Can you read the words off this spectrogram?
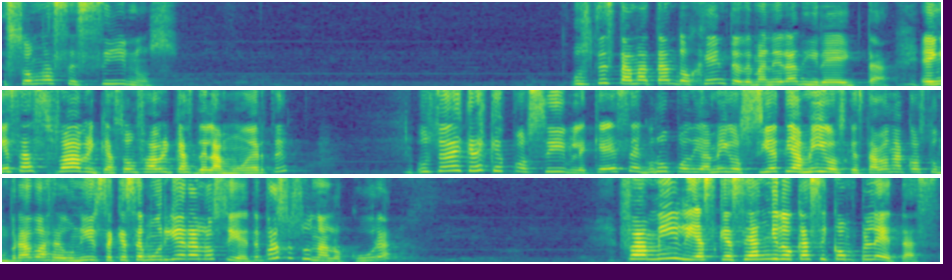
son asesinos. Usted está matando gente de manera directa. En esas fábricas son fábricas de la muerte. ¿Ustedes creen que es posible que ese grupo de amigos, siete amigos que estaban acostumbrados a reunirse, que se murieran los siete? Por eso es una locura. Familias que se han ido casi completas.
